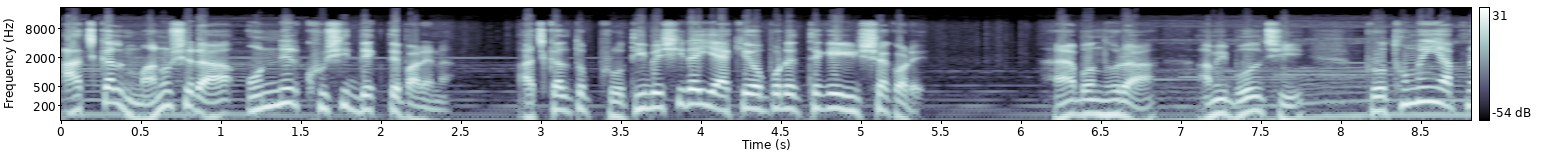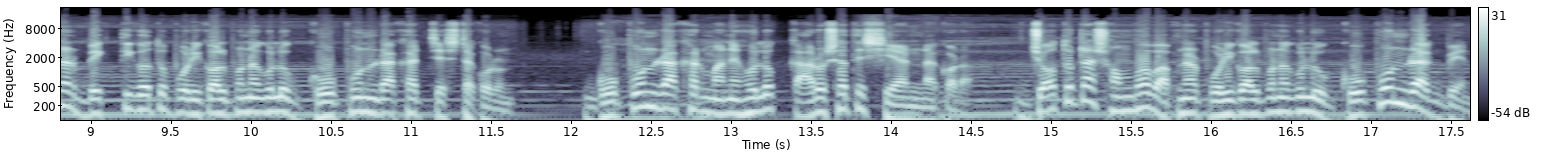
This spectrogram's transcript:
আজকাল মানুষেরা অন্যের খুশি দেখতে পারে না। আজকাল তো প্রতিবেশীরাই একে অপরের থেকে ঈর্ষা করে। হ্যাঁ বন্ধুরা, আমি বলছি প্রথমেই আপনার ব্যক্তিগত পরিকল্পনাগুলো গোপন রাখার চেষ্টা করুন। গোপন রাখার মানে হলো কারও সাথে শেয়ার না করা। যতটা সম্ভব আপনার পরিকল্পনাগুলো গোপন রাখবেন,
